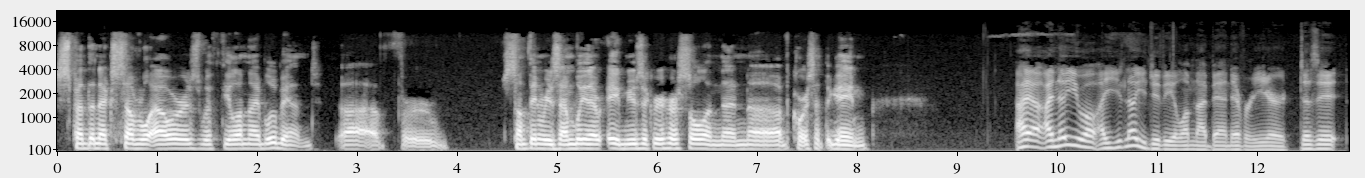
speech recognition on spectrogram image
spent the next several hours with the alumni blue band uh, for something resembling a, a music rehearsal, and then uh, of course at the game. I I know you I, you know you do the alumni band every year. Does it?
